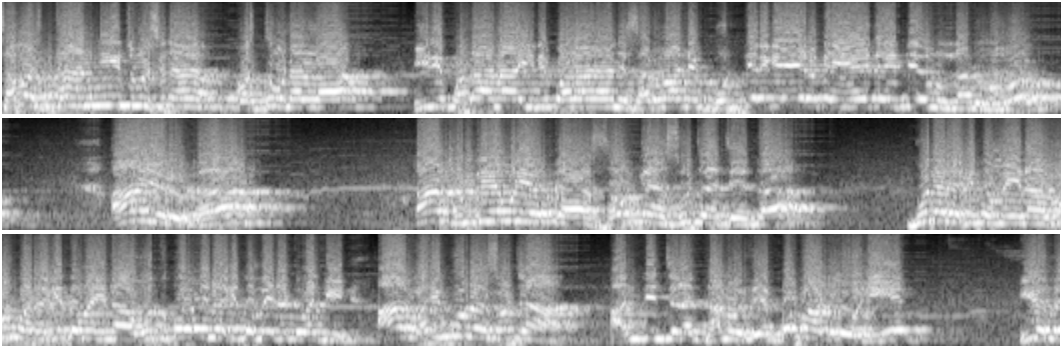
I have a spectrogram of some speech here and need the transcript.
సమస్తాన్ని చూసిన వస్తువునల్లా ఇది పలానా ఇది పలానా అని సర్వాన్ని గుర్తెరిగే ఎరుక ఏదైతే ఉన్నదో ఆ ఎరుక ఆ గురుదేవుని యొక్క సౌజ్ఞ సూచన చేత గుణరహితమైన రూపరహితమైన ఉత్పత్తి రహితమైనటువంటి ఆ పరిపూర్ణ సూచన అందించిన కను రెప్పపాటులోని ఈ యొక్క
